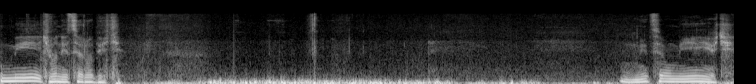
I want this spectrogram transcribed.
Вміють вони це робити. Вони це вміють.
